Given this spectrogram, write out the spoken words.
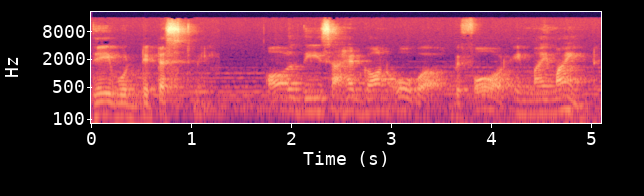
They would detest me. All these I had gone over before in my mind.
